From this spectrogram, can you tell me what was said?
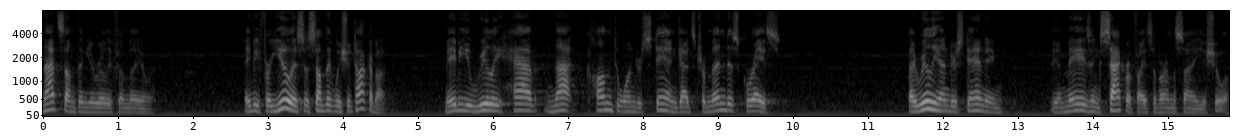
not something you're really familiar with. Maybe for you, this is something we should talk about. Maybe you really have not come to understand God's tremendous grace by really understanding the amazing sacrifice of our Messiah, Yeshua.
